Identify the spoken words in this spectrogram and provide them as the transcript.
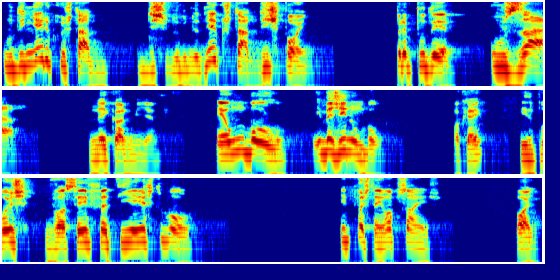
O dinheiro que o Estado, o dinheiro que o Estado dispõe para poder usar na economia é um bolo. Imagina um bolo, ok? E depois você fatia este bolo. E depois tem opções. Olha,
